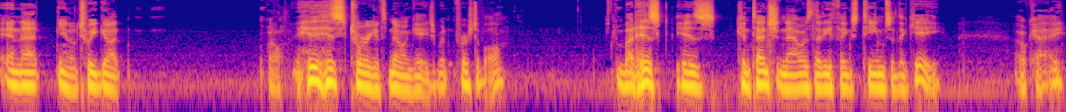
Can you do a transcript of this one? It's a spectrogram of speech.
and that you know tweet got well, his tour gets no engagement, first of all. But his his contention now is that he thinks teams are the key. Okay.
